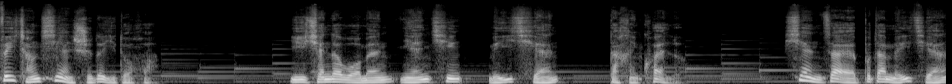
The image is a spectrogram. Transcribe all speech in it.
非常现实的一段话。以前的我们年轻没钱，但很快乐；现在不但没钱，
